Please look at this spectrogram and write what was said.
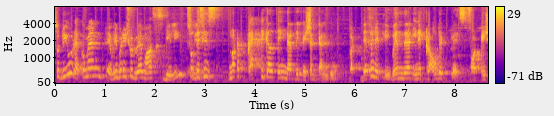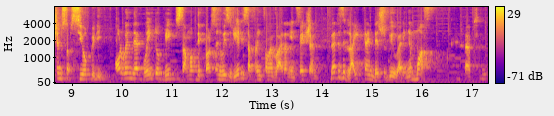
So do you recommend everybody should wear masks daily? So this is not a practical thing that the patient can do. But definitely when they're in a crowded place for patients of COPD or when they're going to meet some of the person who is really suffering from a viral infection, that is the right time they should be wearing a mask. Absolutely.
